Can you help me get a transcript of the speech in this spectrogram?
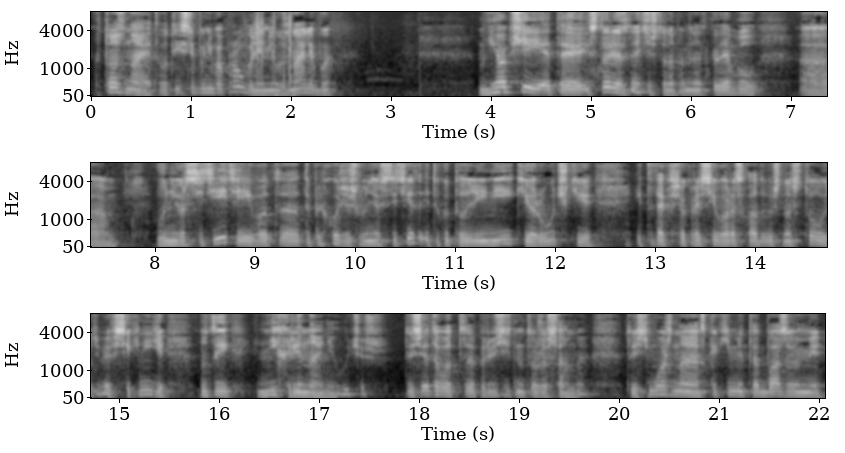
Кто знает, вот если бы не попробовали, не узнали бы. Мне вообще эта история, знаете, что напоминает, когда я был э, в университете, и вот э, ты приходишь в университет, и ты купил линейки, ручки, и ты так все красиво раскладываешь на стол, у тебя все книги, но ты ни хрена не учишь. То есть это вот э, приблизительно то же самое. То есть можно с какими-то базовыми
